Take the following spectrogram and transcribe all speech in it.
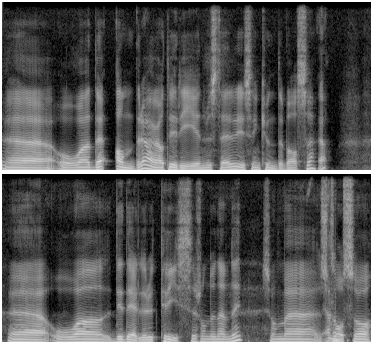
Eh, og det andre er jo at de reinvesterer i sin kundebase. Ja. Eh, og de deler ut priser, som du nevner, som, eh, som som- også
